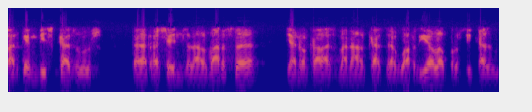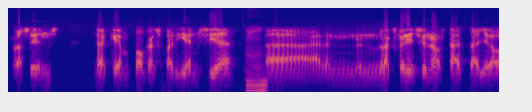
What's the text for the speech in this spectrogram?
perquè hem vist casos eh, recents en el Barça, ja no cal esmenar el cas de Guardiola, però sí casos recents de que amb poca experiència, mm. eh, l'experiència no ha estat allò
